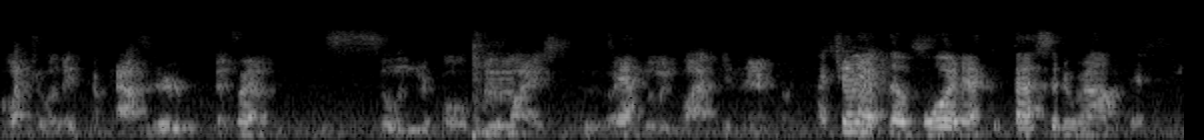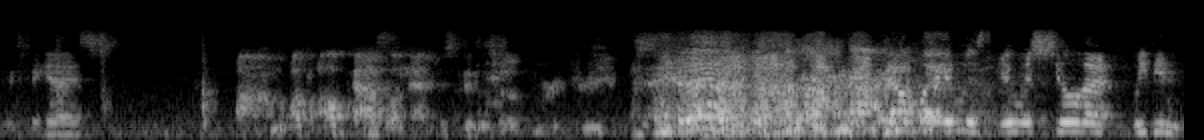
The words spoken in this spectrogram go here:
electrolytic capacitor. That's Right. a cylindrical device. with like Yeah. blue and black in there. Actually, I have the board. I could pass it around if, if you guys. Um, I'll, I'll pass on that just because of the mercury. no, but it was it was shielded. We didn't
